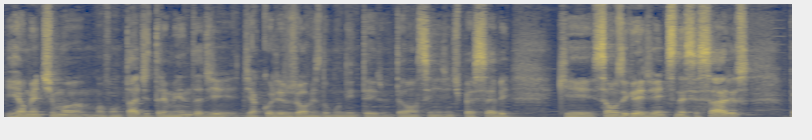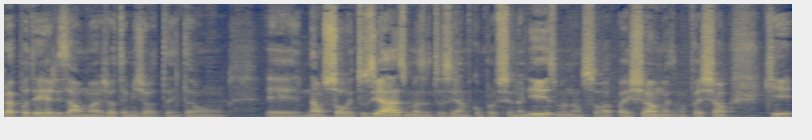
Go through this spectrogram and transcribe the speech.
e realmente uma, uma vontade tremenda de, de acolher os jovens do mundo inteiro. Então, assim, a gente percebe que são os ingredientes necessários para poder realizar uma JMJ. Então, é, não só o entusiasmo, mas o entusiasmo com profissionalismo, não só a paixão, mas uma paixão que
